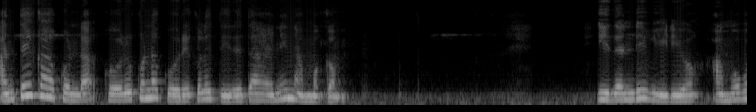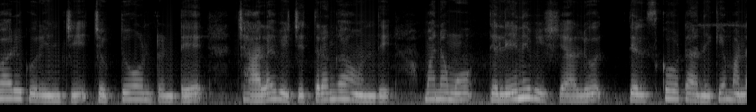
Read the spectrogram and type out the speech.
అంతేకాకుండా కోరుకున్న కోరికలు తీరుతాయని నమ్మకం. ఇదండి వీడియో. అమ్మవారి గురించి చెప్తూ ఉంటుంటే చాలా విచిత్రంగా ఉంది. మనము తెలియని విషయాలు తెలుసుకోవటానికి మన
